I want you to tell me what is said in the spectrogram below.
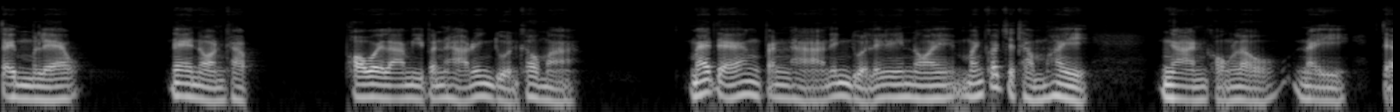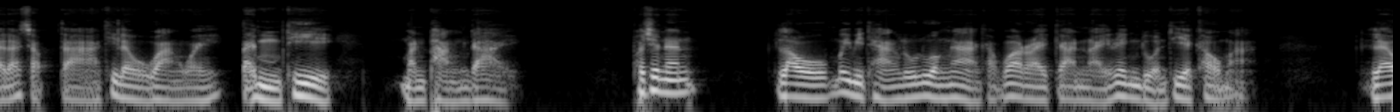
เต็มแล้ว แน่นอนครับ พอเวลามีปัญหาเร่งด่วนเข้ามา แม้แต่ปัญหาเร่งด่วนเล็กน้อยมันก็จะทำให้งานของเราในแต่ละสัปดาห์ที่เราวางไว้ เต็มที่มันพังได้ เพราะฉะนั้นเราไม่มีทางรู้ล่วงหน้าครับว่ารายการไหนเร่งด่วนที่จะเข้ามา แล้ว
